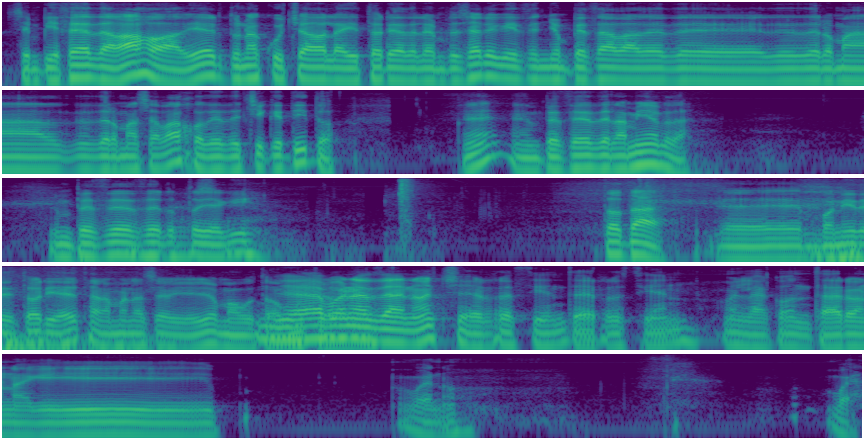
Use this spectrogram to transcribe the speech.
se empieza desde abajo, Javier. Tú no has escuchado la historia del empresario que dicen yo empezaba desde, desde, lo, más, desde lo más abajo, desde chiquitito. ¿Eh? Empecé desde la mierda. Empecé de cero, estoy aquí. Total, eh, bonita historia esta, no me la sabía yo, me ha gustado Ya, mucho. bueno, es de anoche, es reciente, es recién. Me la contaron aquí. Bueno. Bueno.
